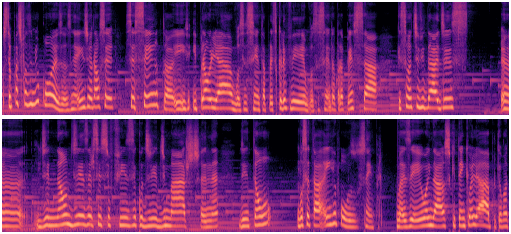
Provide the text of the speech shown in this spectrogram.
você pode fazer mil coisas, né? Em geral, você, você senta e, e para olhar, você senta para escrever, você senta para pensar, que são atividades de não de exercício físico de, de marcha, né? De, então você está em repouso sempre. Mas eu ainda acho que tem que olhar, porque é uma,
